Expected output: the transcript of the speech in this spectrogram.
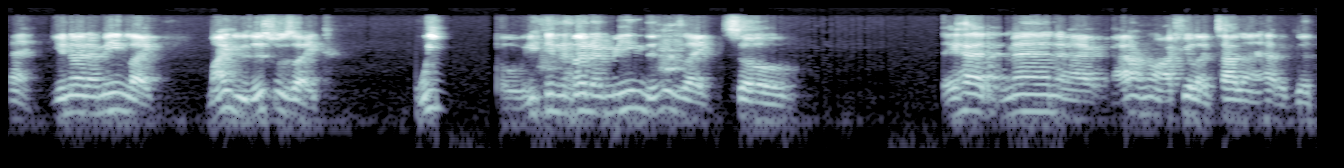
event, you know what I mean? Like, mind you, this was like week. You know what I mean? This is like so. They had man, I, I don't know. I feel like Thailand had a good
